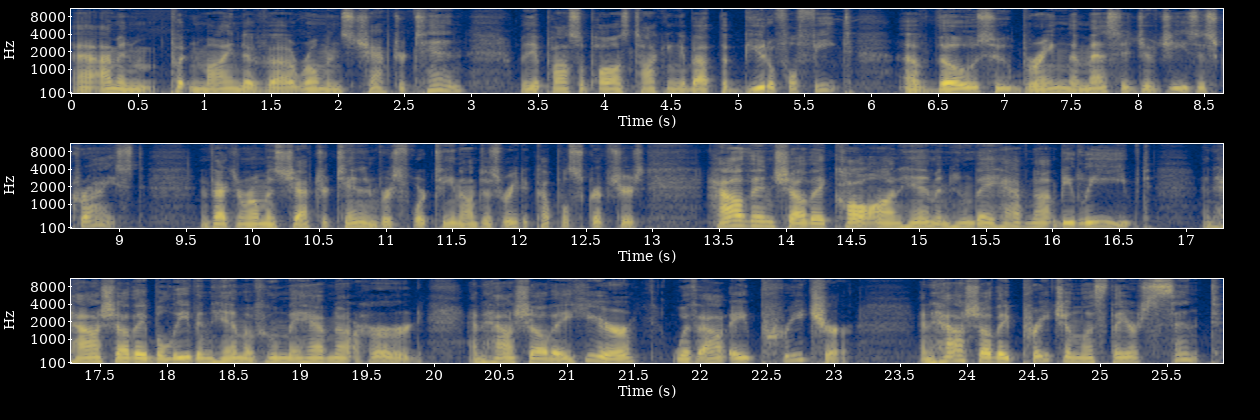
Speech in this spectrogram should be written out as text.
Uh, I'm in, put in mind of uh, Romans chapter 10, where the Apostle Paul is talking about the beautiful feet of those who bring the message of Jesus Christ. In fact, in Romans chapter 10 and verse 14, I'll just read a couple scriptures. How then shall they call on him in whom they have not believed? And how shall they believe in him of whom they have not heard? And how shall they hear without a preacher? And how shall they preach unless they are sent?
